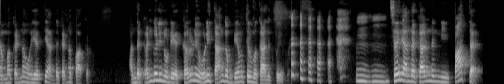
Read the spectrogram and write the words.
நம்ம கண்ணை உயர்த்தி அந்த கண்ணை பார்க்கணும் அந்த கண்களினுடைய கருணை ஒளி தாங்க முடியாம திரும்ப காலுக்கு போயிடும் சரி அந்த கண்ணு நீ பார்த்த.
